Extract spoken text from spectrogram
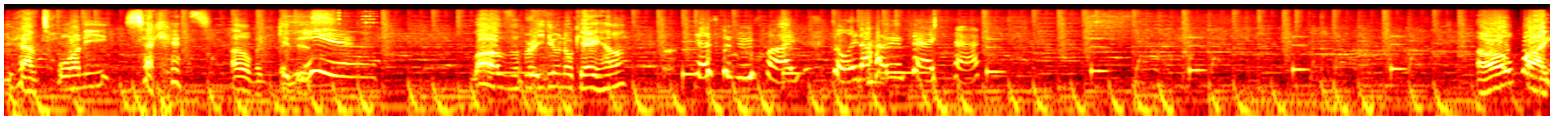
You have 20 seconds. Oh my goodness. Yeah. Love, are you doing okay, huh? Yes, I'm doing fine. Totally not having a panic attack. Oh my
